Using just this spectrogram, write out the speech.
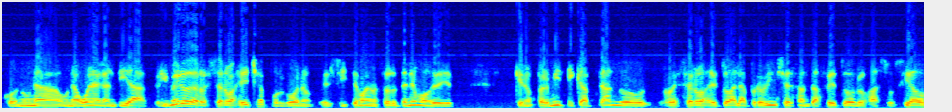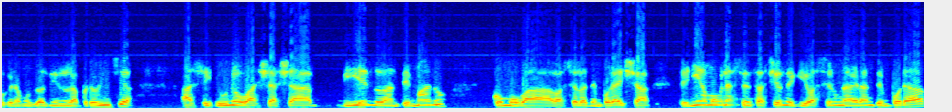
con una, una buena cantidad, primero de reservas hechas, porque bueno, el sistema que nosotros tenemos de que nos permite ir captando reservas de toda la provincia de Santa Fe, todos los asociados que la mutual tiene en la provincia, hace que uno vaya ya viendo de antemano cómo va, va a ser la temporada. Y ya teníamos una sensación de que iba a ser una gran temporada,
